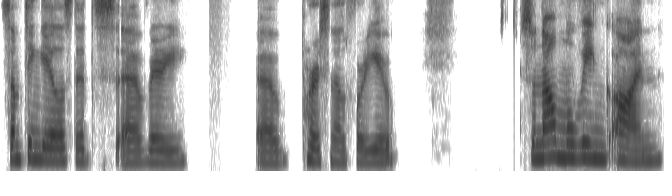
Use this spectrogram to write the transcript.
something else that's uh, very uh, personal for you. So now moving on,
